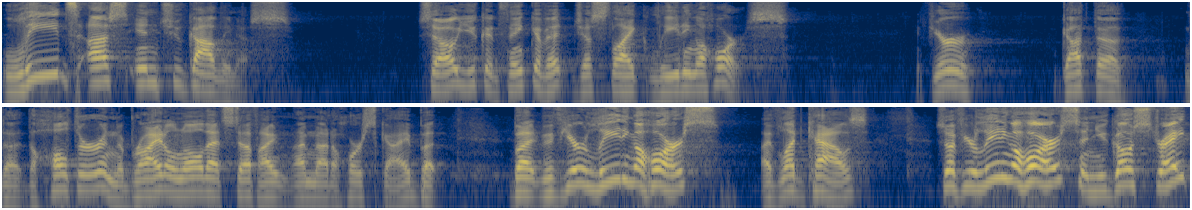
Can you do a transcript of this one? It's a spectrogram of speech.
leads us into godliness. So you could think of it just like leading a horse. If you're got the, the, the halter and the bridle and all that stuff, I, I'm not a horse guy, but, but if you're leading a horse, I've led cows, so if you're leading a horse and you go straight,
